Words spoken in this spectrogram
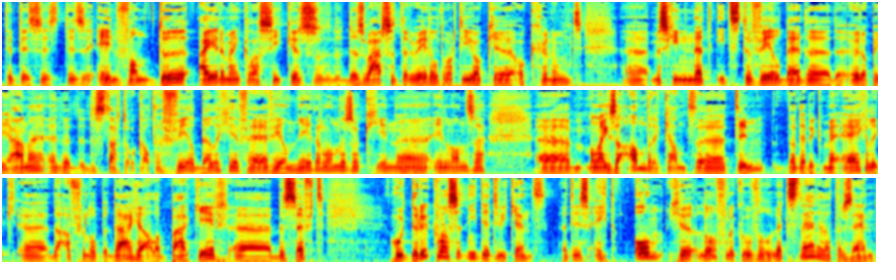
dit is, is, is een van de Ironman-klassiekers. De, de, zwaarste ter wereld wordt die ook, uh, ook genoemd. Uh, misschien net iets te veel bij de, de Europeanen. Hè? Er starten ook altijd veel Belgen, vrij veel Nederlanders ook in, uh, in Lanza. maar langs de andere kant, Tim, dat heb ik mij eigenlijk de afgelopen dagen al een paar keer beseft hoe druk was het niet dit weekend? Het is echt ongelooflijk hoeveel wedstrijden dat er zijn.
